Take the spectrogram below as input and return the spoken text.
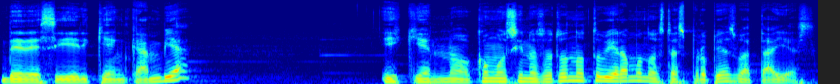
de decidir quién cambia y quién no. Como si nosotros no tuviéramos nuestras propias batallas.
